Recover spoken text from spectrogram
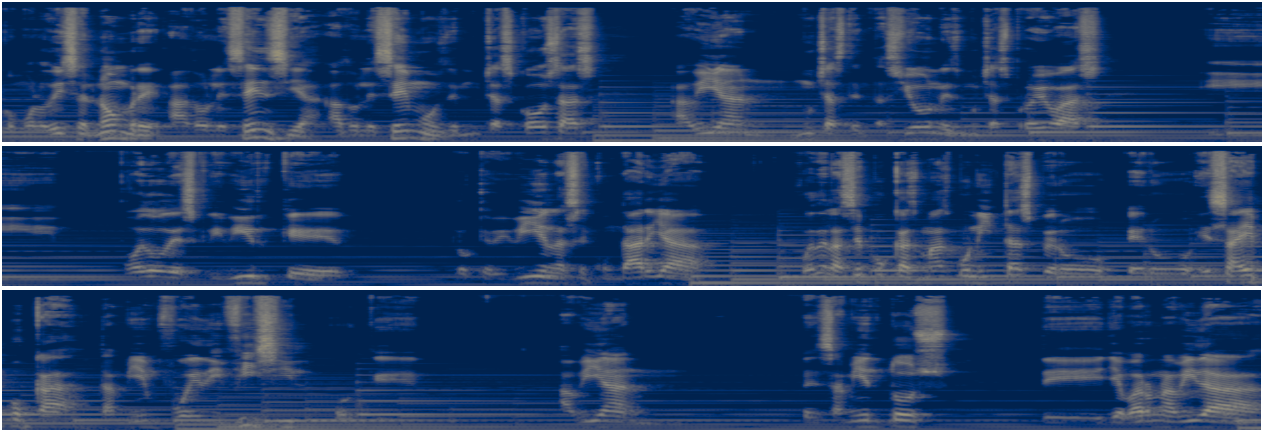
como lo dice el nombre, adolescencia, adolecemos de muchas cosas, habían muchas tentaciones, muchas pruebas, y puedo describir que lo que viví en la secundaria fue de las épocas más bonitas, pero, pero esa época también fue difícil porque habían pensamientos de llevar una vida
